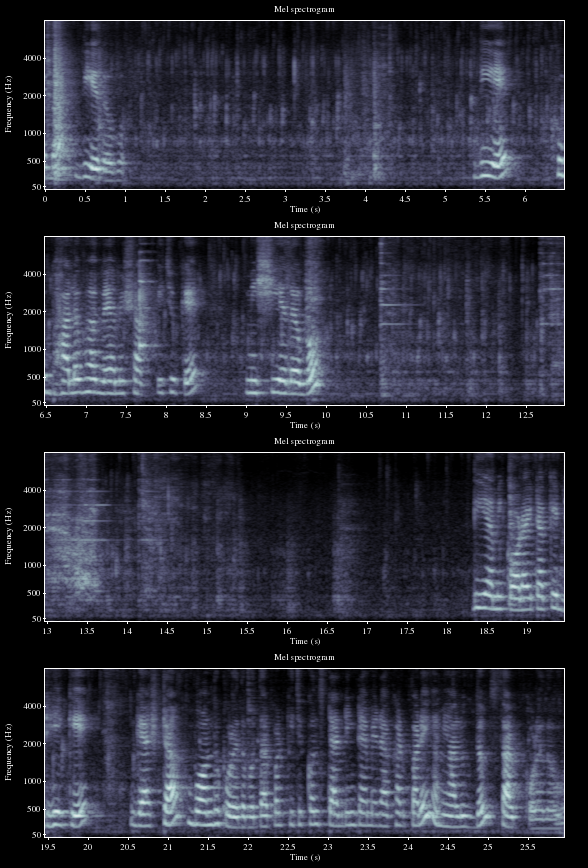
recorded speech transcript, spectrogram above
এবার দিয়ে দেব। দিয়ে খুব ভালোভাবে আমি সব কিছুকে মিশিয়ে দেব। দিয়ে আমি কড়াইটাকে ঢেকে গ্যাসটা বন্ধ করে দেবো। তারপর কিছুক্ষণ স্ট্যান্ডিং টাইমে রাখার পরেই আমি আলুর দম সার্ভ করে দেবো।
